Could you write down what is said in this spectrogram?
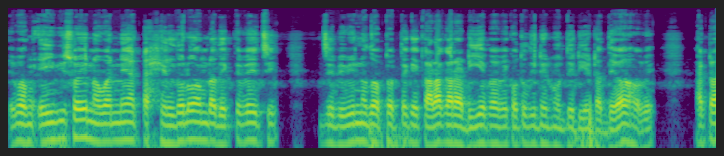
এবং এই বিষয়ে নবান্নে একটা হেলদোলও আমরা দেখতে পেয়েছি যে বিভিন্ন দপ্তর থেকে কারা কারা ডিএ পাবে, কতদিনের মধ্যে ডিএটা দেওয়া হবে। একটা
